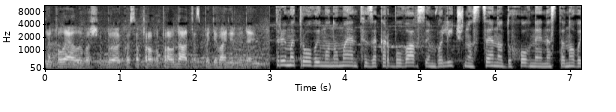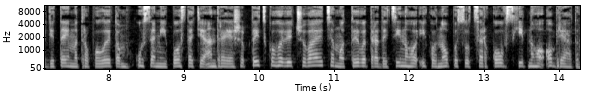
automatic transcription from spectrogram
наполегливо, щоб якось опра- оправдати сподівання людей. Триметровий монумент закарбував символічну сцену духовної настанови дітей митрополитом. У самій постаті Андрея Шептицького відчуваються мотиви традиційного іконопису церков східного обряду.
